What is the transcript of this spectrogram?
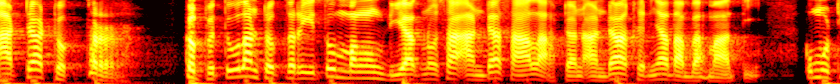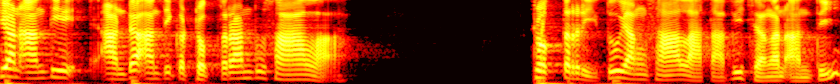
ada dokter. Kebetulan dokter itu mendiagnosa Anda salah dan Anda akhirnya tambah mati. Kemudian anti Anda anti kedokteran itu salah. Dokter itu yang salah, tapi jangan anti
